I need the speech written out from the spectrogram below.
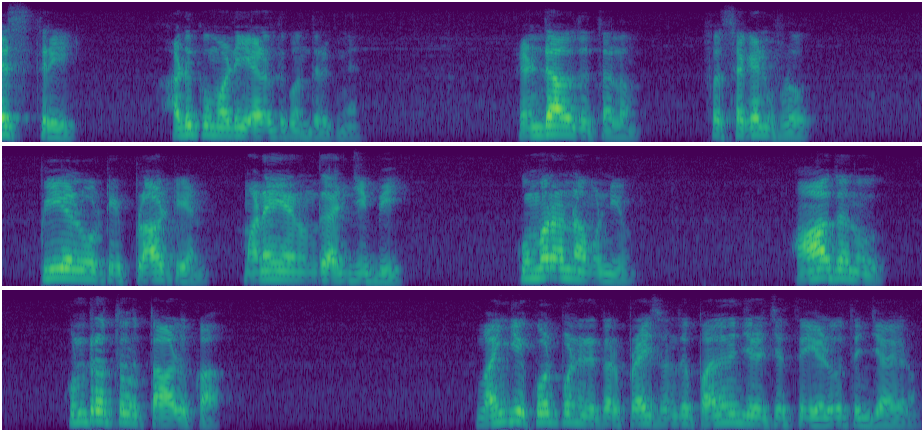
எஸ் த்ரீ அடுக்குமாடி ஏலத்துக்கு வந்திருக்குங்க. ரெண்டாவது தளம் இப்போ செகண்ட் ஃப்ளோர் பிஎல்ஓடி பிளாட் எண் மனை எண் வந்து அஞ்சு பி குமரன் அவென்யூ ஆதனூர் குன்றத்தூர் தாலுகா. வங்கி கோட் பண்ணியிருக்கிற ப்ரைஸ் வந்து பதினஞ்சு லட்சத்து எழுபத்தஞ்சாயிரம்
